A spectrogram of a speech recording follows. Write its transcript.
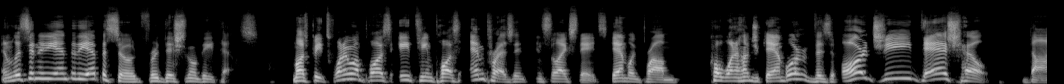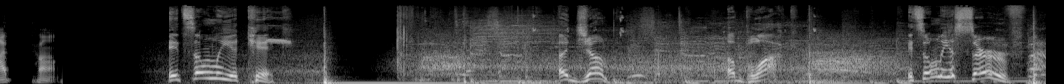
and listen to the end of the episode for additional details. Must be 21 plus, 18 plus, and present in select states. Gambling problem? Call 1-800-GAMBLER. Visit rg-help.com. It's only a kick. A jump. A block. It's only a serve.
